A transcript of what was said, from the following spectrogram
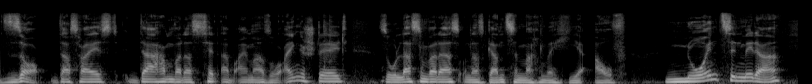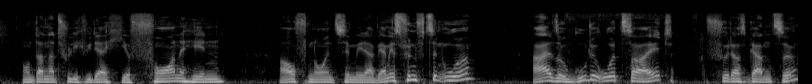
So, das heißt, da haben wir das Setup einmal so eingestellt. So lassen wir das und das Ganze machen wir hier auf 19 Meter. Und dann natürlich wieder hier vorne hin auf 19 Meter. Wir haben jetzt 15 Uhr, also gute Uhrzeit für das Ganze.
